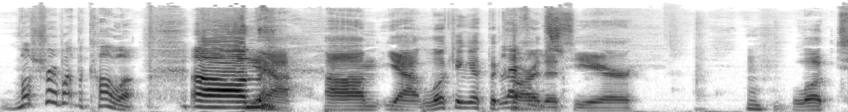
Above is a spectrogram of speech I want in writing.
not sure about the color. Um, yeah, um, yeah. Looking at the car this year, looked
